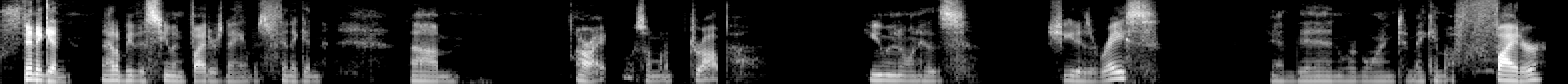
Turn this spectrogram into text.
Finnegan. That'll be this human fighter's name is Finnegan. Um, all right, so I'm going to drop human on his sheet as a race. And then we're going to make him a fighter,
